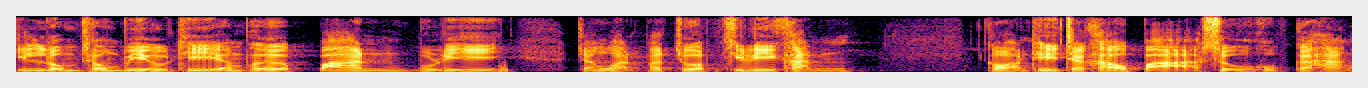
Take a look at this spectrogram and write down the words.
กินลมชมวิวที่อำเภอปานบุรี จังหวัดประจวบคีรีขันธ์ก่อนที่จะเข้าป่าสู่หุบกระหัง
